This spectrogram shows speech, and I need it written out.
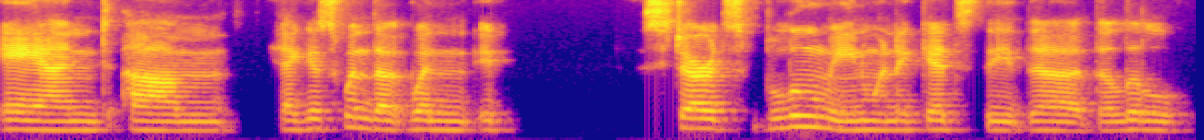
And um, I guess when the when it starts blooming, when it gets the the the little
